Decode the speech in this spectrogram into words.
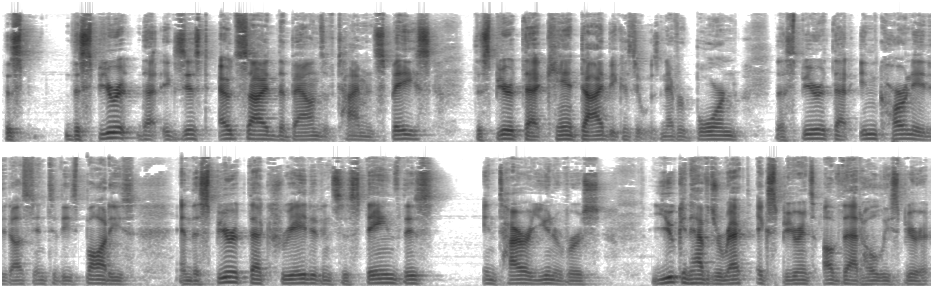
This the spirit that exists outside the bounds of time and space, the spirit that can't die because it was never born, the spirit that incarnated us into these bodies, and the spirit that created and sustains this entire universe, you can have direct experience of that Holy Spirit.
